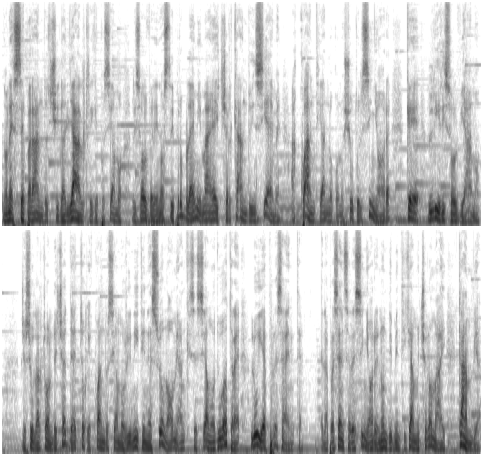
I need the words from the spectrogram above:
Non è separandoci dagli altri che possiamo risolvere i nostri problemi, ma è cercando insieme a quanti hanno conosciuto il Signore che li risolviamo. Gesù d'altronde ci ha detto che quando siamo riuniti nel suo nome, anche se siamo due o tre, Lui è presente e la presenza del Signore, non dimentichiamocelo mai, cambia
